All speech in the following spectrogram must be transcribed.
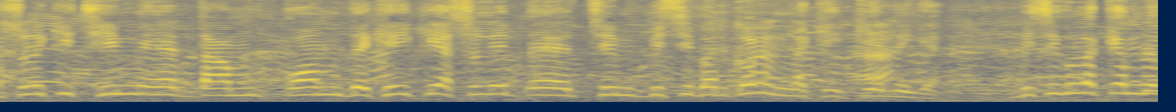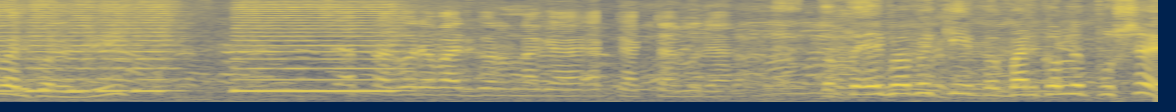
আসলে কি ছিম এর দাম কম দেখেই কি আসলে ছিম বিচি বার করেন নাকি কে নিগে? বিচিগুলো কেমনে বার করেন? জি একটা করে বাইর করুন নাকি একটা একটা করে। তো এইভাবে কি বার করলে পুষে?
